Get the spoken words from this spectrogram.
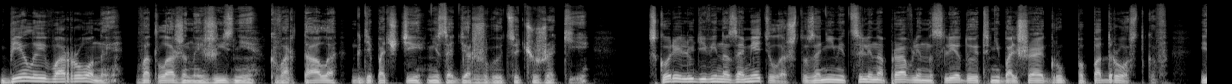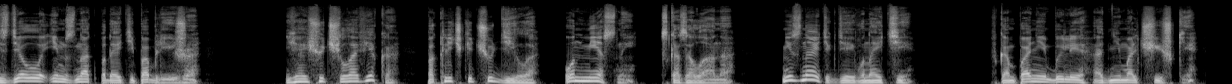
Белые вороны в отлаженной жизни квартала, где почти не задерживаются чужаки. Вскоре Людивина заметила, что за ними целенаправленно следует небольшая группа подростков, и сделала им знак подойти поближе. «Я ищу человека по кличке Чудила. Он местный», — сказала она. «Не знаете, где его найти?» В компании были одни мальчишки —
